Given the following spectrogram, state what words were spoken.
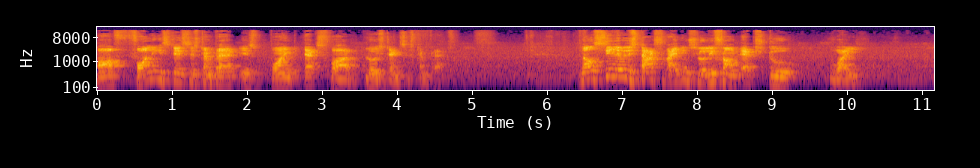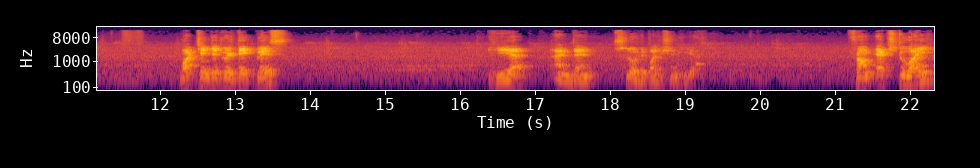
of falling stage system tract is point X for low stand system tract. Now sea level starts rising slowly from X to Y. What changes will take place? Here and then slow deposition here. From X to Y,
